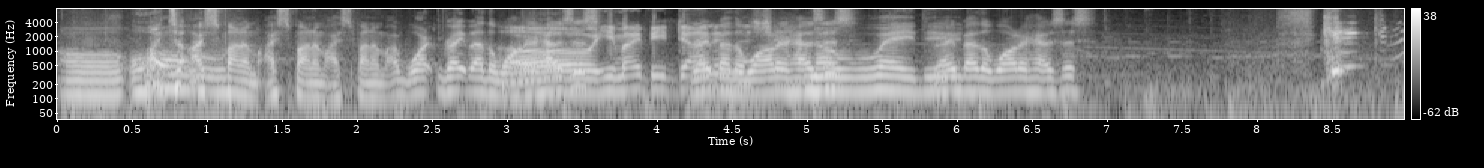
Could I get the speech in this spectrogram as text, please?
Oh, Oh, I, t- I spun him. I spun him. I spun him. I, wa- right by the water Oh, houses. he might be done. right by in the water shaft. houses. No way, dude. Right by the water houses. Get it, get it.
